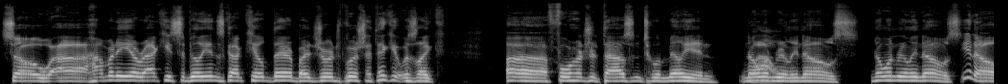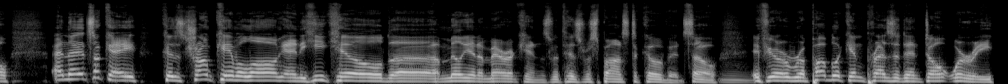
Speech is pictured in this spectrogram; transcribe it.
So, uh, how many Iraqi civilians got killed there by George Bush? I think it was like uh, 400,000 to a million. No one really knows. No one really knows, you know. And it's okay because Trump came along and he killed uh, a million Americans with his response to COVID. So, Mm. if you're a Republican president, don't worry.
